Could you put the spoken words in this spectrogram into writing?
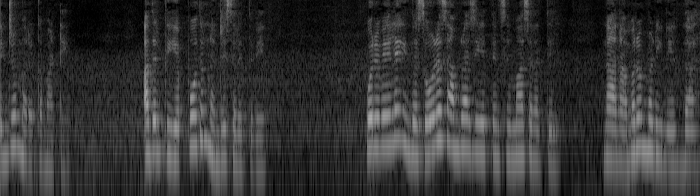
என்றும் மறக்க மாட்டேன். அதற்கு எப்போதும் நன்றி செலுத்துவேன். ஒருவேளை இந்த சோழ சாம்ராஜ்யத்தின் சிம்மாசனத்தில் நான் அமரும்படி நேர்ந்தால்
